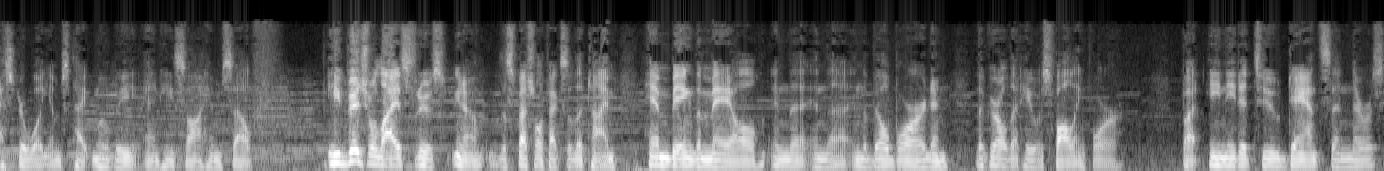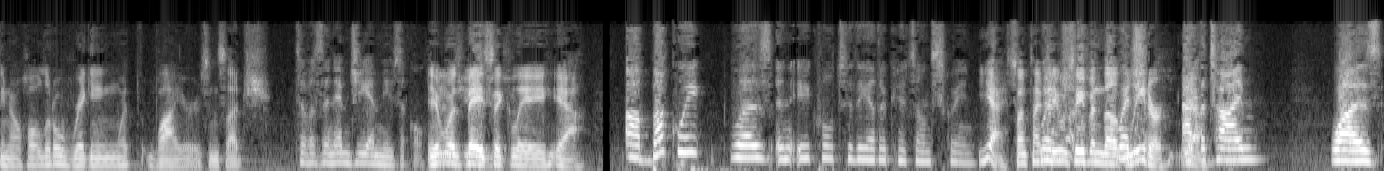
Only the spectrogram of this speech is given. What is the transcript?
Esther Williams type movie. And he saw himself, he visualized through you know the special effects of the time, him being the male in the in the in the billboard, and the girl that he was falling for. But he needed to dance, and there was you know a whole little rigging with wires and such. So it was an MGM musical. It was basically yeah. Uh, Buckwheat was an equal to the other kids on screen. Yeah, sometimes he was even the Which, leader. At yeah. the time was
